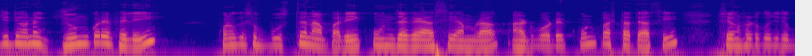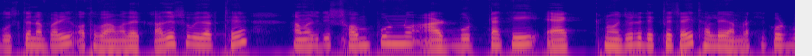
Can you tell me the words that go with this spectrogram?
যদি অনেক জুম করে ফেলি, কোনো কিছু বুঝতে না পারি কোন জায়গায় আছি আমরা আর্টবোর্ডের কোন পাশটাতে আছি, সেই অংশটুকু যদি বুঝতে না পারি, অথবা আমাদের কাজের সুবিধার্থে আমরা যদি সম্পূর্ণ আর্টবোর্ডটাকেই এক নজরে দেখতে চাই, তাহলে আমরা কি করব?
